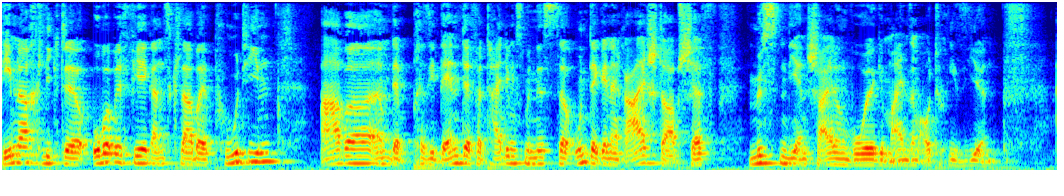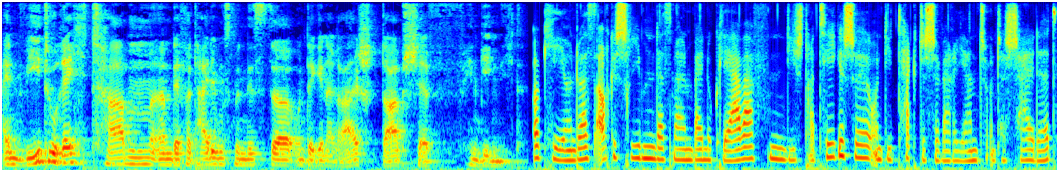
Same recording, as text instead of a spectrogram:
Demnach liegt der Oberbefehl ganz klar bei Putin, aber ähm, der Präsident, der Verteidigungsminister und der Generalstabschef müssten die Entscheidung wohl gemeinsam autorisieren. Ein Vetorecht haben ähm, der Verteidigungsminister und der Generalstabschef hingegen nicht. Okay, und du hast auch geschrieben, dass man bei Nuklearwaffen die strategische und die taktische Variante unterscheidet.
